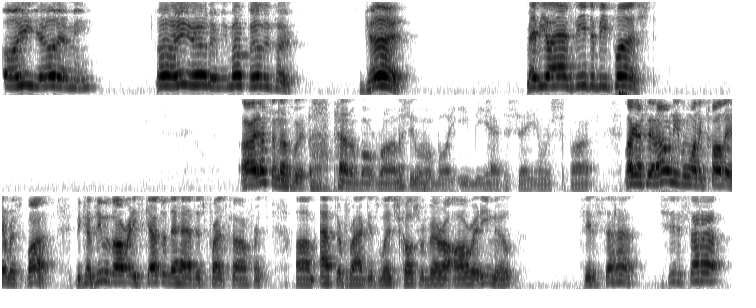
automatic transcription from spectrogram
Oh, he yelled at me. Oh, he yelled at me. My feelings hurt. Good. Maybe your ass need to be pushed. All right, that's enough with uh, paddle boat Ron. Let's see what my boy EB had to say in response. Like I said, I don't even want to call it in response because he was already scheduled to have this press conference um, after practice, which Coach Rivera already knew. See the setup? You see the setup?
